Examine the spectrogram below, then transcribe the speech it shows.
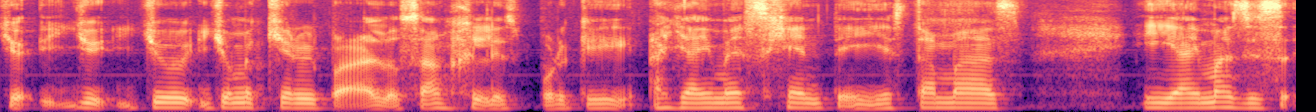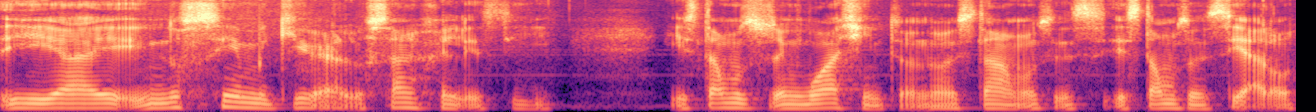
yo, yo, yo, me quiero ir para Los Ángeles porque allá hay más gente y está más, y hay más, y hay, no sé, me quiero ir a Los Ángeles y, y estamos en Washington, ¿no? Estamos, estamos en Seattle.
